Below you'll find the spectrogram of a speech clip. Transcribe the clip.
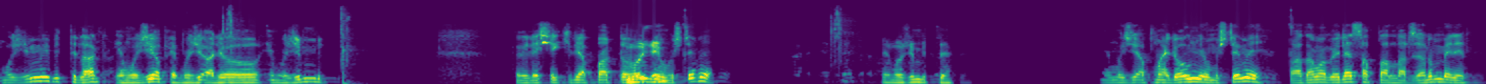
Emoji mi bitti lan? Emoji yap emoji. Alo. Emoji mi bitti? Öyle şekil yapmak da olmuyormuş değil mi? Emojim bitti. Emoji yapmayla olmuyormuş değil mi? Adama böyle saplarlar canım benim.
